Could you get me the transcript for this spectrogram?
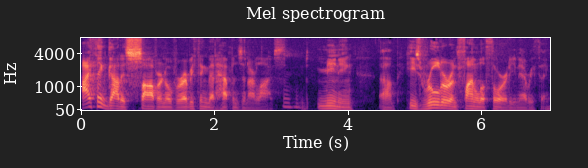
I think God is sovereign over everything that happens in our lives, mm-hmm. meaning um, He's ruler and final authority in everything.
